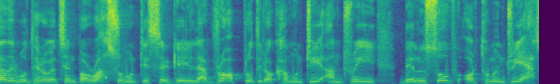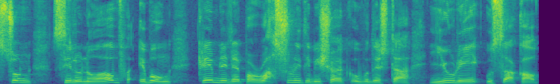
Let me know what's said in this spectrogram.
তাদের মধ্যে রয়েছেন পররাষ্ট্রমন্ত্রী সের্গেই ল্যাভ্রভ প্রতিরক্ষামন্ত্রী আন্ড্রি বেলুসোভ, অর্থমন্ত্রী অ্যাস্ট্রন সিলুনোভ এবং ক্রেমলিনের পররাষ্ট্রনীতি বিষয়ক উপদেষ্টা ইউরি উসাকভ।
